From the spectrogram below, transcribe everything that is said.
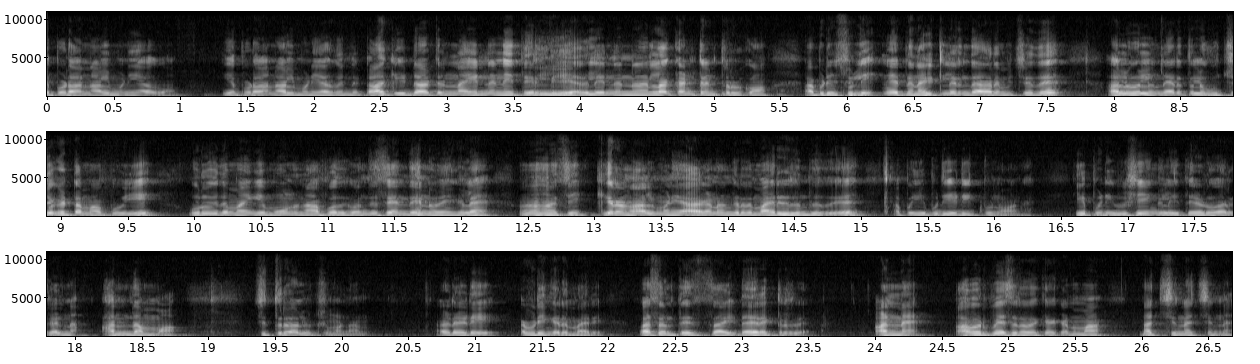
எப்படா நாலு மணி ஆகும்? எப்படா நாலு மணி ஆகும்? இந்த டாக்கி டாட்டுன்னா என்னென்னே தெரியலையே. அதில் என்னென்னலாம் கண்டென்ட் இருக்கும்? அப்படின்னு சொல்லி நேற்று நைட்லேருந்து ஆரம்பித்தது அலுவலக நேரத்தில் உச்சகட்டமாக போய் ஒரு விதமாக இங்கே மூணு நாற்பதுக்கு வந்து சேர்ந்தேன்னு வைங்களேன். சீக்கிரம் நாலு மணி ஆகணுங்கிறது மாதிரி இருந்தது. அப்போ எப்படி எடிட் பண்ணுவாங்க? எப்படி விஷயங்களை தேடுவார்கள்னா அந்த அம்மா சித்ரா லட்சுமணன். அடடே அப்படிங்கிற மாதிரி. வசந்த் சாய் டைரக்டர் அண்ணன். அவர் பேசுகிறத கேட்கணுமா? நச்சு நச்சுன்னு.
